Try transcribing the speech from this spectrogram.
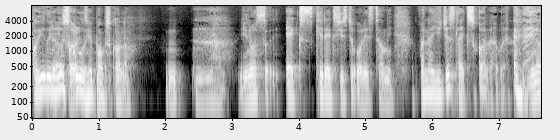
Are you the, new authority. school hip hop scholar? Mm, you know, so X Kid X used to always tell me, "Vana, you just like scholar. You know,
